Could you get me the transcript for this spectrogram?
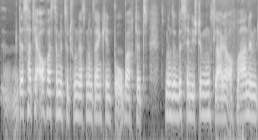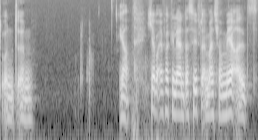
Das hat ja auch was damit zu tun, dass man sein Kind beobachtet, dass man so ein bisschen die Stimmungslage auch wahrnimmt und ähm, ja, ich habe einfach gelernt, das hilft einem manchmal mehr als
